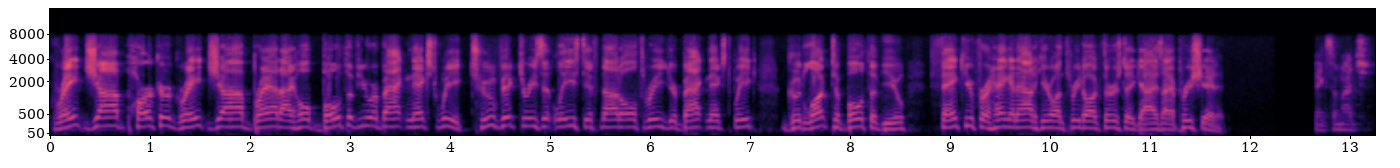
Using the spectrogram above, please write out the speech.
Great job, Parker. Great job, Brad. I hope both of you are back next week. Two victories at least, if not all three. You're back next week. Good luck to both of you. Thank you for hanging out here on Three Dog Thursday, guys. I appreciate it. Thanks so much.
